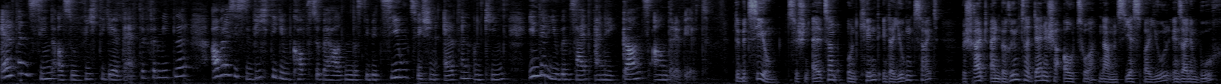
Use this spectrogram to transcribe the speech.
Eltern sind also wichtige Wertevermittler, aber es ist wichtig im Kopf zu behalten, dass die Beziehung zwischen Eltern und Kind in der Jugendzeit eine ganz andere wird. Die Beziehung zwischen Eltern und Kind in der Jugendzeit beschreibt ein berühmter dänischer Autor namens Jesper Juhl in seinem Buch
